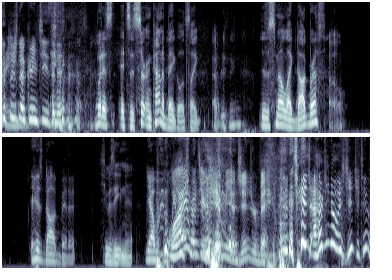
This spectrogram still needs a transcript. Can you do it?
cream. There's no cream cheese in it. But it's it's a certain kind of bagel. It's like Everything. Does it smell like dog breath? Oh. His dog bit it. She was eating it. Yeah. We, we Why were try- would you give me a ginger bagel? ginger? How'd you know it was ginger too?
